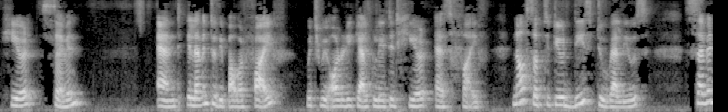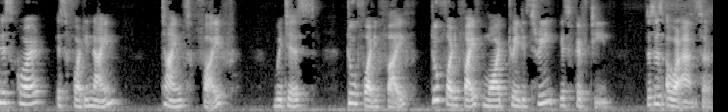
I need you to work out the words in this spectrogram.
Here 7 and 11 to the power 5 which we already calculated here as 5. Now substitute these two values 7 square is 49 times 5 which is 245. 245 mod 23 is 15. This is our answer.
